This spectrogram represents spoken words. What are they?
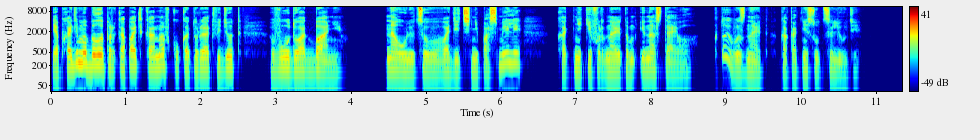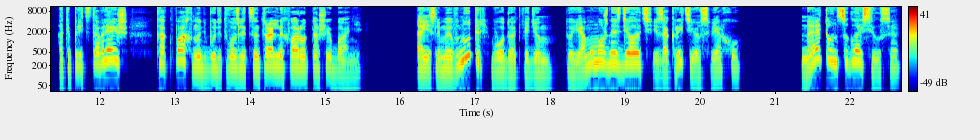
Необходимо было прокопать канавку, которая отведет воду от бани. На улицу выводить не посмели, хоть Никифор на этом и настаивал. Кто его знает, как отнесутся люди. А ты представляешь, как пахнуть будет возле центральных ворот нашей бани? А если мы внутрь воду отведем, то яму можно сделать и закрыть ее сверху. На это он согласился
